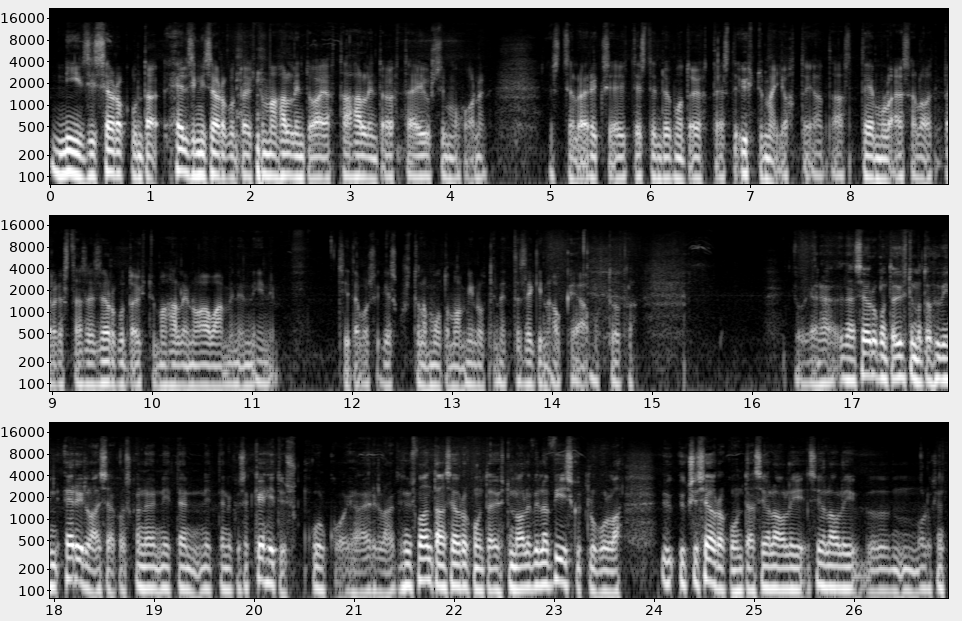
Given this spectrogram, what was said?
Niin, siis seurakunta, Helsingin seurakuntayhtymän hallintoa johtaa hallintojohtaja Jussi Muhonen. Ja sitten siellä on erikseen yhteisten työmuotojohtaja ja sitten yhtymänjohtaja on taas Teemu Laajasalo, että pelkästään se seurakuntayhtymän hallinnon avaaminen, niin, niin siitä voisi keskustella muutaman minuutin, että sekin aukeaa. Mutta tuota, Joo, ja nämä, nämä seurakuntayhtymät on hyvin erilaisia, koska ne, niiden, niiden niin se kehityskulku on ihan erilainen. Esimerkiksi Vantaan seurakuntayhtymä oli vielä 50-luvulla y, yksi seurakunta ja siellä oli, siellä oli mm, oliko nyt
